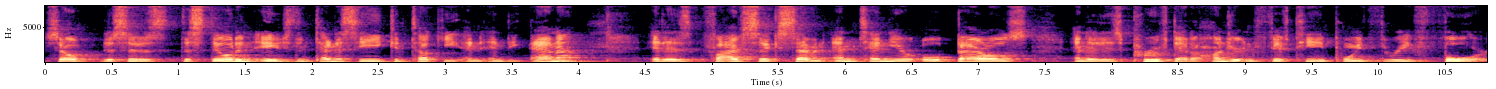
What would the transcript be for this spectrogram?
So this is distilled and aged in Tennessee, Kentucky, and Indiana. It is 5, 6, 7, and 10 year old barrels, and it is proofed at 115.34.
